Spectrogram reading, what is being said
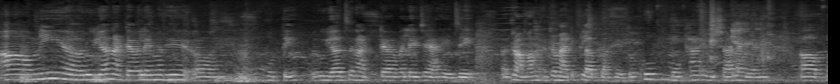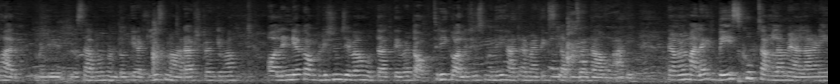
मी रुया नाट्यावलयमध्ये होते. रुयाचं नाट्यावलय जे आहे जे ड्रामा ड्रामॅटिक क्लब आहे तो खूप मोठा आहे विशाल आहे. आणि भार म्हणजे जसं आपण म्हणतो की ॲटलिस्ट महाराष्ट्र किंवा ऑल इंडिया कॉम्पिटिशन जेव्हा होतात तेव्हा टॉप थ्री कॉलेजेसमध्ये ह्या ड्रामॅटिक्स क्लबचं नाव आहे. त्यामुळे मला एक बेस खूप चांगला मिळाला आणि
